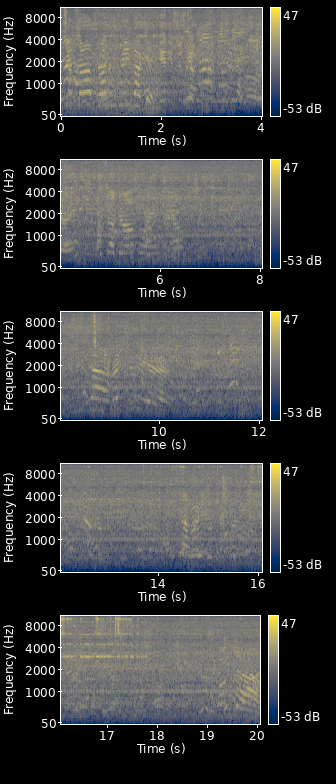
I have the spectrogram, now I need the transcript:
chips off, throw them in the green bucket. Kenny, it's just not. All right. Chips off, they're all four in. Here we go. Yeah, right through here. Yeah, right. Good job.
